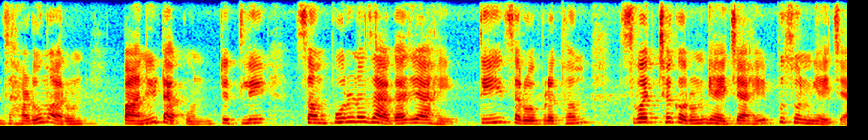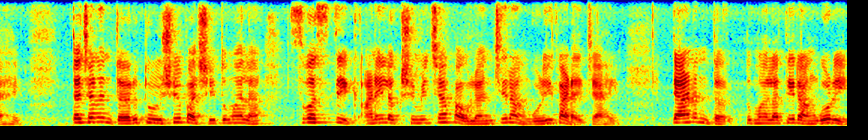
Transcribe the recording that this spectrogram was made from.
झाडू मारून पाणी टाकून तिथली संपूर्ण जागा जी आहे ती सर्वप्रथम स्वच्छ करून घ्यायची आहे पुसून घ्यायची आहे. त्याच्यानंतर तुळशीपाशी तुम्हाला स्वस्तिक आणि लक्ष्मीच्या पावलांची रांगोळी काढायची आहे. त्यानंतर तुम्हाला ती रांगोळी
